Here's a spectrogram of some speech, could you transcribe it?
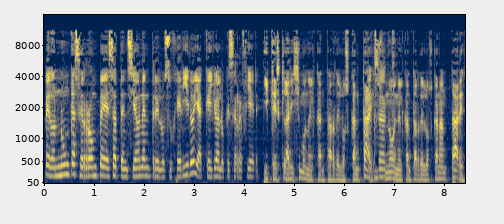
pero nunca se rompe esa tensión entre lo sugerido y aquello a lo que se refiere. Y que es clarísimo en el cantar de los cantares, Exacto. ¿no? En el cantar de los cantares,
